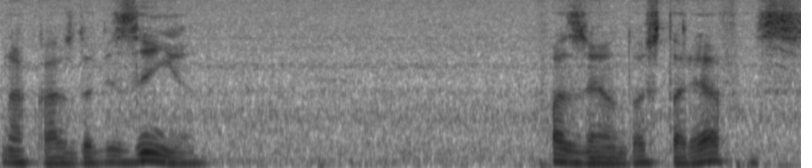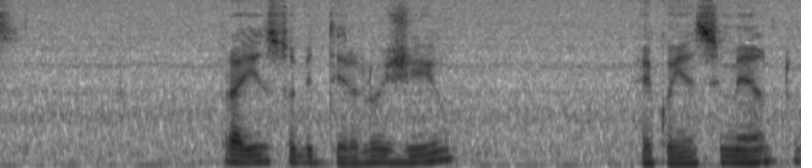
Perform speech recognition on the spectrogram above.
na casa da vizinha, fazendo as tarefas para isso obter elogio, reconhecimento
